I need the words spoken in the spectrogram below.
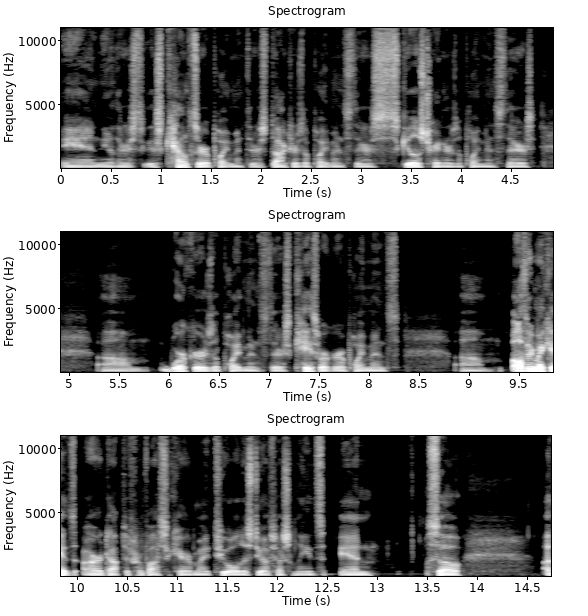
and you know there's there's counselor appointment there's doctor's appointments there's skills trainers appointments there's um, workers appointments there's caseworker appointments. Um, all three of my kids are adopted from foster care. My two oldest do have special needs. And so uh,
